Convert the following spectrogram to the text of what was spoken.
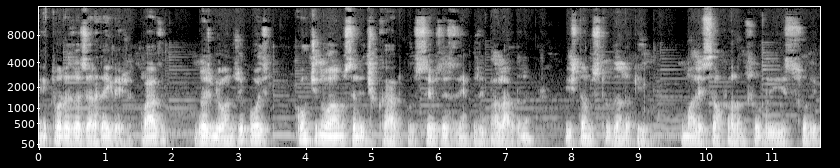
em todas as eras da igreja. Quase dois mil anos depois, continuamos sendo edificados por seus exemplos e palavras. Né? E estamos estudando aqui uma lição falando sobre isso, sobre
